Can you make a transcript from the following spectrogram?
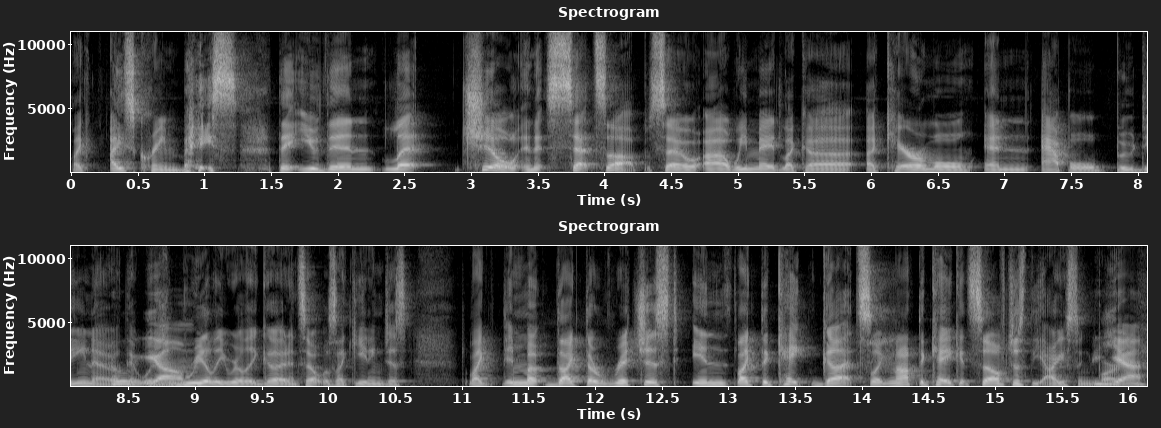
like ice cream base that you then let chill and it sets up. So uh, we made like a, a caramel and apple budino Ooh, that was yum. really really good. And so it was like eating just like the like the richest in like the cake guts, like not the cake itself, just the icing part. Yeah.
